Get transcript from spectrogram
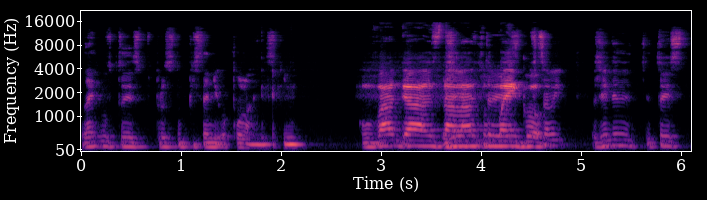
lajków, to jest po prostu pisanie o Polańskim. Uwaga, jest mojego... Całej, że jeden, to jest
